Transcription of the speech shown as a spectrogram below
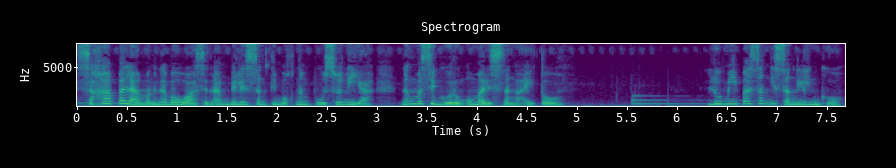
Saka pa lamang nabawasan ang bilis ng tibok ng puso niya nang masigurong umalis na nga ito. Lumipas ang isang linggo,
